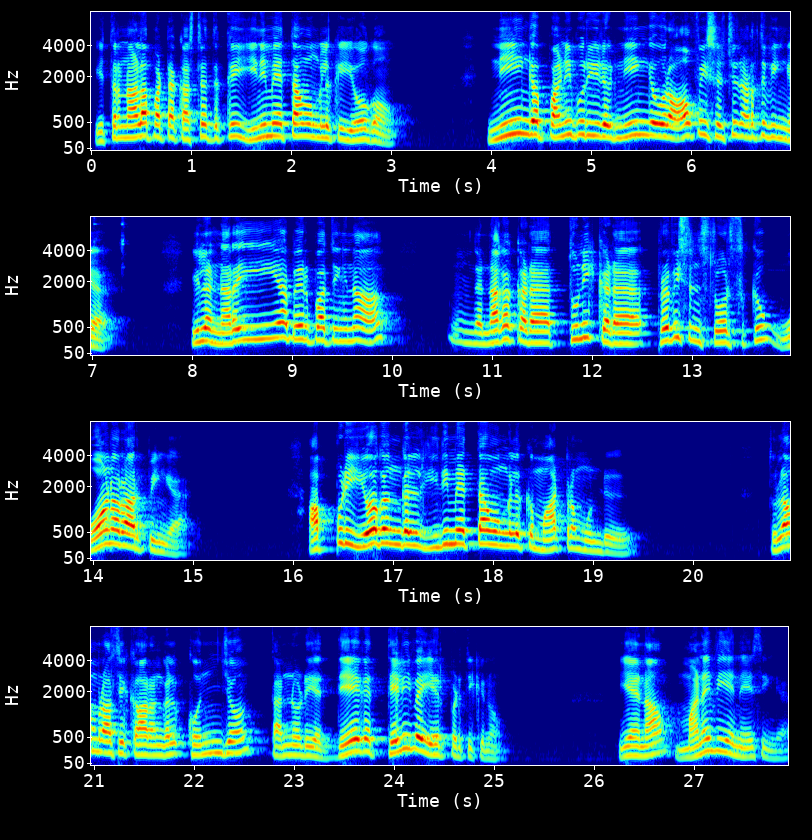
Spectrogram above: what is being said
இத்தனை நாளாக பட்ட கஷ்டத்துக்கு இனிமே தான் உங்களுக்கு யோகம். நீங்கள் பணிபுரியிற நீங்கள் ஒரு ஆஃபீஸ் வச்சு நடத்துவீங்க. இல்லை நிறைய பேர் பார்த்தீங்கன்னா இந்த நகைக்கடை துணிக்கடை ப்ரொவிஷன் ஸ்டோர்ஸுக்கு ஓனராக இருப்பீங்க. அப்படி யோகங்கள் இனிமே தான் உங்களுக்கு மாற்றம் உண்டு. துலாம் ராசிக்காரங்கள் கொஞ்சம் தன்னுடைய தேக தெளிவை ஏற்படுத்திக்கணும். ஏன்னா மனைவியை நேசிங்க.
